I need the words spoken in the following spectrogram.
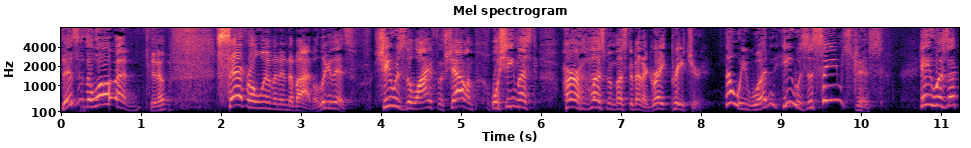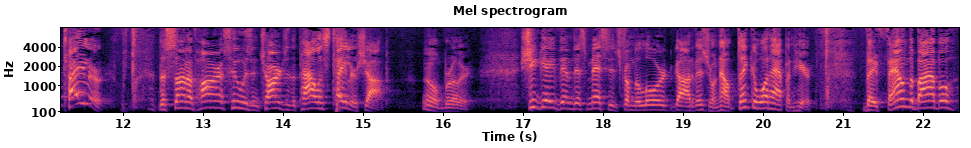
This is the woman, you know. Several women in the Bible. Look at this. She was the wife of Shallum. Well, she must, her husband must have been a great preacher. No, he wasn't. He was a seamstress. He was a tailor. The son of Harus, who was in charge of the palace tailor shop. Oh, brother. She gave them this message from the Lord God of Israel. Now, think of what happened here. They found the Bible,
